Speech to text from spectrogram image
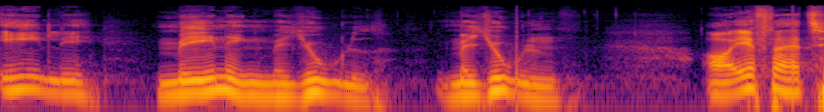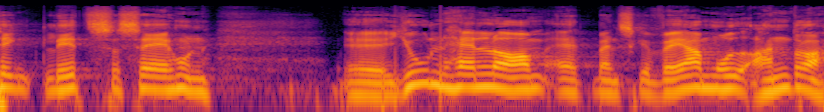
egentlig meningen med julet, med julen? Og efter at have tænkt lidt, så sagde hun, øh, julen handler om, at man skal være mod andre,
